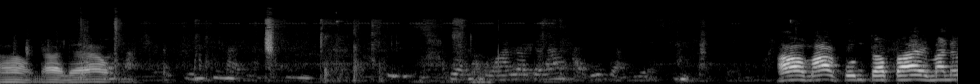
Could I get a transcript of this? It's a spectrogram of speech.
อ้าวได้แล้ว เอามากลุ่มต่อไปมาเล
